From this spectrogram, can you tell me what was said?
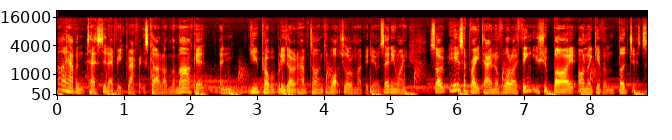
I haven't tested every graphics card on the market, and you probably don't have time to watch all of my videos anyway, so here's a breakdown of what I think you should buy on a given budget.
